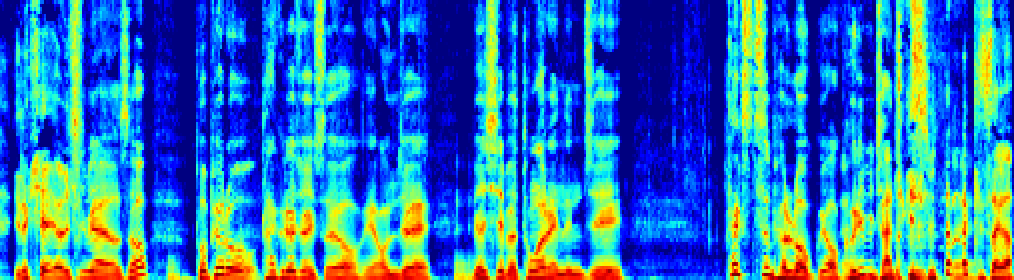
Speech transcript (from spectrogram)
이렇게 열심히 하여서 도표로 다 그려져 있어요. 예, 언제 몇 시에 몇 통화를 했는지 텍스트 별로 없고요. 그림이 잔뜩 있습니다. 기사가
